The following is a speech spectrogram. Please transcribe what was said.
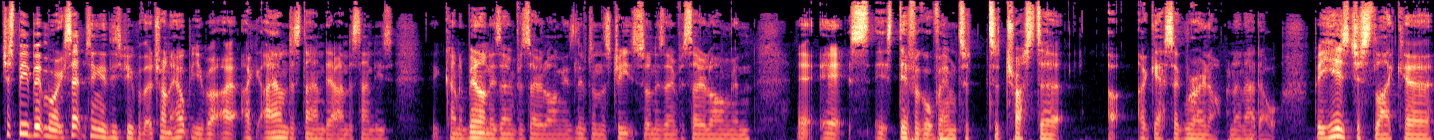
just be a bit more accepting of these people that are trying to help you. But I, I, I understand it. I understand he's kind of been on his own for so long. He's lived on the streets on his own for so long, and it, it's it's difficult for him to to trust a, a I guess a grown up and an adult. But he is just like a.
